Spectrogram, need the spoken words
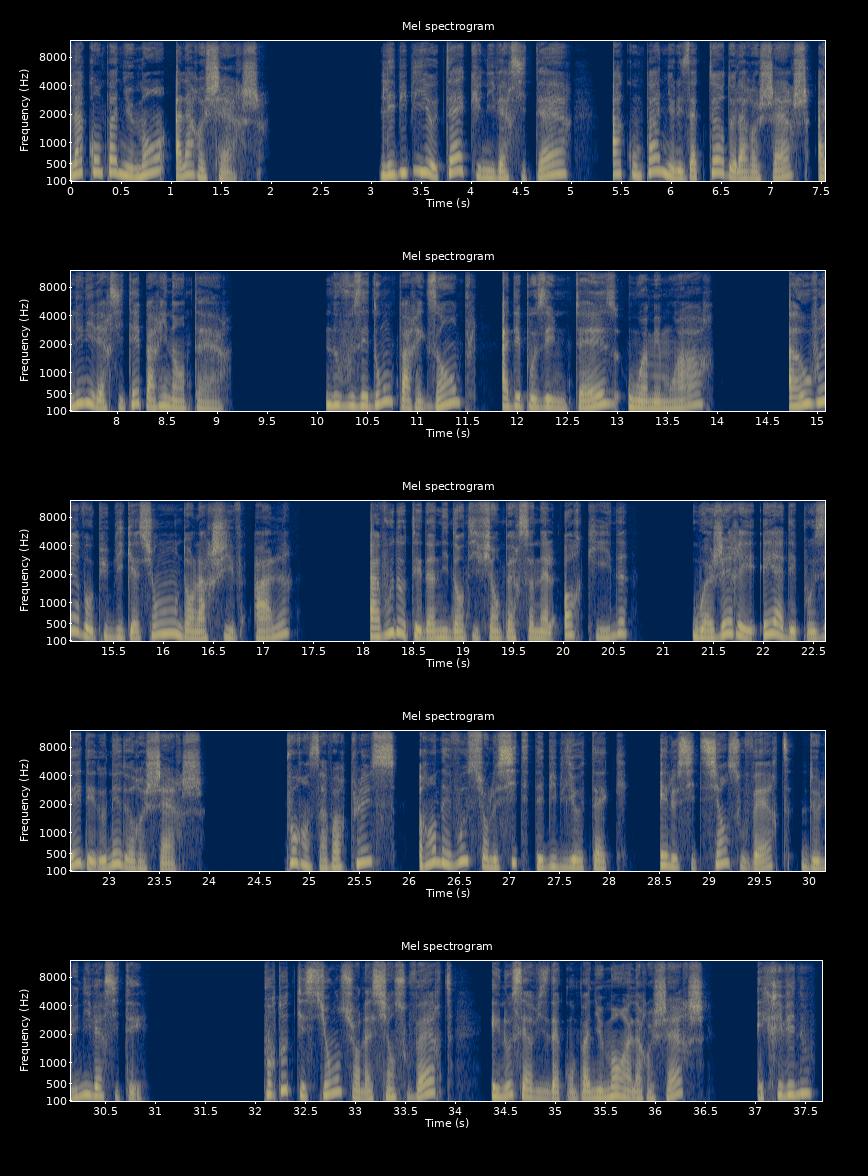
L'accompagnement à la recherche. Les bibliothèques universitaires accompagnent les acteurs de la recherche à l'Université Paris-Nanterre. Nous vous aidons par exemple à déposer une thèse ou un mémoire, à ouvrir vos publications dans l'archive HAL, à vous doter d'un identifiant personnel ORCID ou à gérer et à déposer des données de recherche. Pour en savoir plus, rendez-vous sur le site des bibliothèques et le site Sciences ouvertes de l'université. Pour toute question sur la science ouverte et nos services d'accompagnement à la recherche, écrivez-nous.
